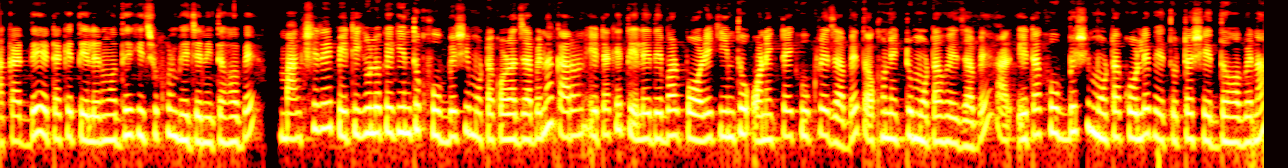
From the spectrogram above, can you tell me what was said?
আকার দিয়ে এটাকে তেলের মধ্যে কিছুক্ষণ ভেজে নিতে হবে। মাংসের এই পেটিগুলোকে কিন্তু খুব বেশি মোটা করা যাবে না, কারণ এটাকে তেলে দেবার পরে কিন্তু অনেকটাই কুকড়ে যাবে, তখন একটু মোটা হয়ে যাবে। আর এটা খুব বেশি মোটা করলে ভেতরটা সেদ্ধ হবে না।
